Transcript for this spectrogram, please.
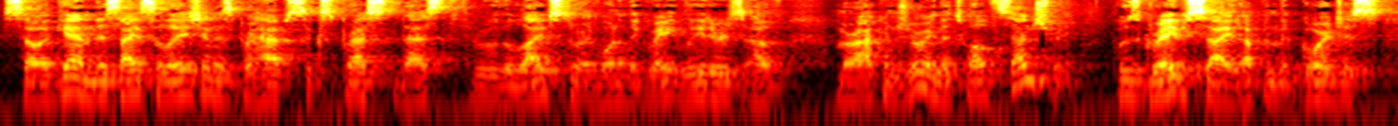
So again, this isolation is perhaps expressed best through the life story of one of the great leaders of Moroccan Jewry in the 12th century, whose gravesite up in the gorgeous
